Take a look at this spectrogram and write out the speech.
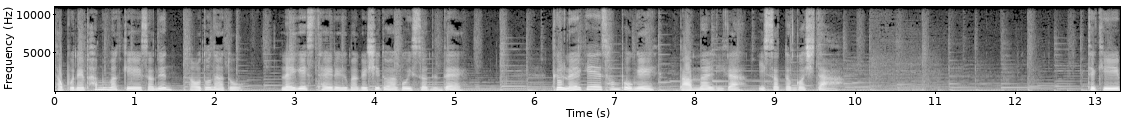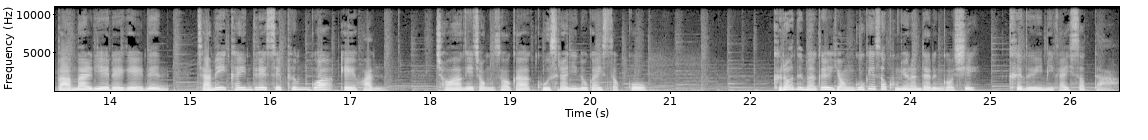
덕분에 팝음악계에서는 너도 나도 레게 스타일의 음악을 시도하고 있었는데 그 레게의 선봉에 만말리가 있었던 것이다. 특히 만말리의 레게에는 자메이카인들의 슬픔과 애환, 저항의 정서가 고스란히 녹아 있었고, 그런 음악을 영국에서 공연한다는 것이 큰 의미가 있었다.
